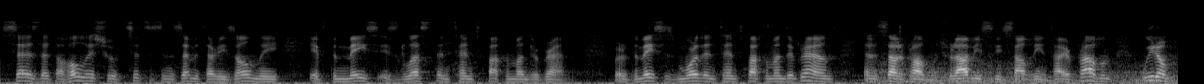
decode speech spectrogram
says that the whole issue of tzitzis in the cemetery is only if the mace is less than 10 tefachim underground. But if the mace is more than 10 tefachim underground, then it's not a problem, which would obviously solve the entire problem. We don't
